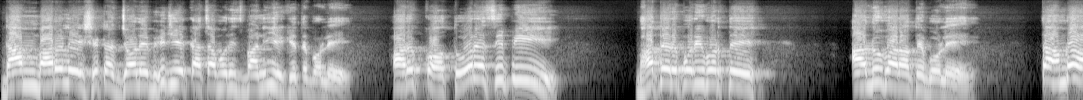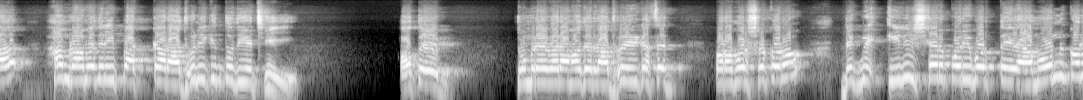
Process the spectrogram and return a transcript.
দাম বাড়লে সেটা জলে ভিজিয়ে কাঁচা মরিচ বানিয়ে খেতে বলে। আর কত রেসিপি ভাতের পরিবর্তে আলু বাড়াতে বলে। তা আমরা আমরা আমাদের এই পাক্কা রাঁধুনি কিন্তু দিয়েছি। অতএব তোমরা এবার আমাদের রাঁধুনির কাছে পরামর্শ করো, দেখবে ইলিশের পরিবর্তে এমন কোন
